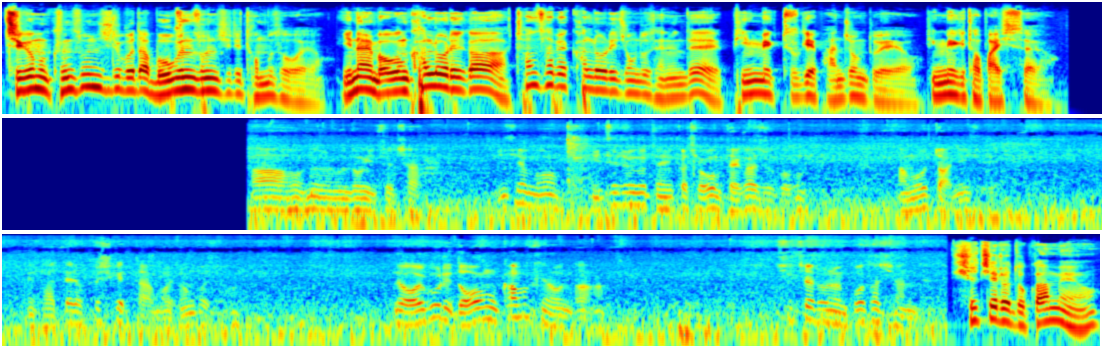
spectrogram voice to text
지금은 근손실보다 목은 손실이 더 무서워요. 이날 먹은 칼로리가 1400칼로리 정도 되는데 빅맥 2개 반 정도예요. 빅맥이 더 맛있어요. 아, 오늘 운동 이틀 차. 이제 뭐 이틀 정도 되니까 적응 돼가지고 아무것도 아니지. 그냥 다 때려 부시겠다 뭐 이런 거죠. 근데 얼굴이 너무 까맣게 나온다. 실제로는 뽀사시 한데. 실제로도 까매요.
